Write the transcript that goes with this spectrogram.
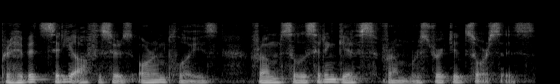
prohibits city officers or employees from soliciting gifts from restricted sources.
